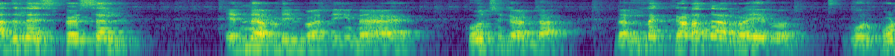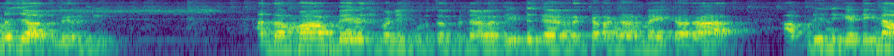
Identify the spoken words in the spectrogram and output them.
அதில் ஸ்பெஷல் என்ன அப்படின்னு பார்த்தீங்கன்னா கோச்சுக்காண்டா நல்ல கடங்காரர் ஆயிடுவார். ஒரு பொண்ணு ஜாதத்தில் இருக்கு. அந்த அம்மா மேரேஜ் பண்ணி கொடுத்த பின்னால் வீட்டுக்காரர் கடங்காரன் ஆயிட்டாரா அப்படின்னு கேட்டிங்கன்னா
